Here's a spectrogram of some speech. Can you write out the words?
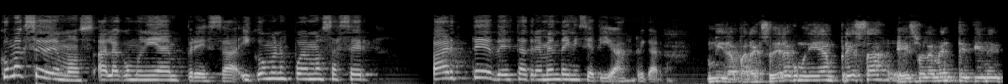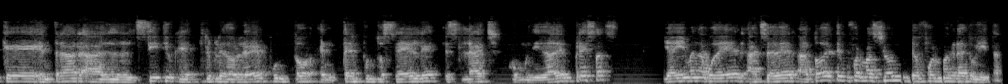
¿Cómo accedemos a la comunidad empresa y cómo nos podemos hacer parte de esta tremenda iniciativa, Ricardo? Mira, para acceder a comunidad empresa eh, solamente tienen que entrar al sitio que es www.entel.cl slash comunidad de empresas y ahí van a poder acceder a toda esta información de forma gratuita,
